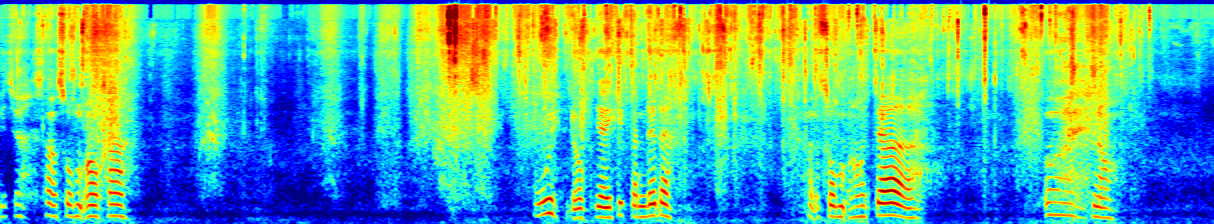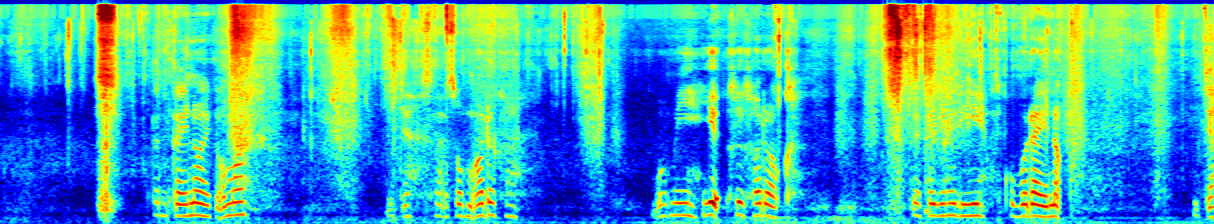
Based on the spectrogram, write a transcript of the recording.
ี่จะสะสมเอาค่ะ อุ้ย ดอกใหญ่ขึ้นกันได้ด้อสะสมเอาจ้า โอ้ยเนาะ กันไกลหน่อยก็มานี่จะสะสมเอาเด้อค่ะบ่มีเยอะคือเขาดอก แต่ก็ยังดีกูบ่ได้เนาะนี่จะ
